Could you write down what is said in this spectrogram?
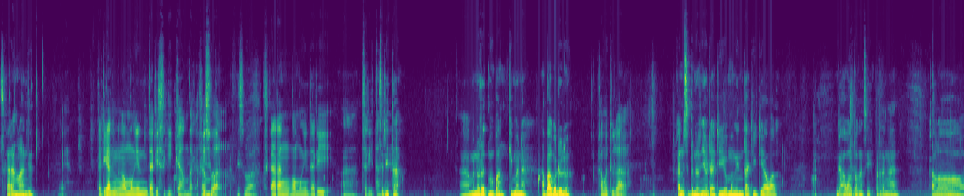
sekarang lanjut Ya. Tadi kan ngomongin dari segi gambar, visual. visual Sekarang ngomongin dari eh, cerita. cerita. Eh, menurutmu bang gimana? Apa aku dulu? Kamu dulu Al. Kan sebenarnya udah diomongin tadi di awal. Nggak awal banget sih, pertengahan. Kalau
